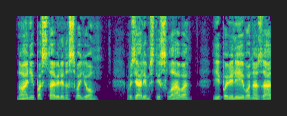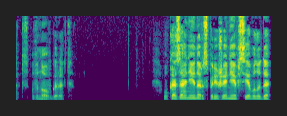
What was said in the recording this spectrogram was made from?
но они поставили на своем, взяли Мстислава и повели его назад в Новгород. Указание на распоряжение Всеволода,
